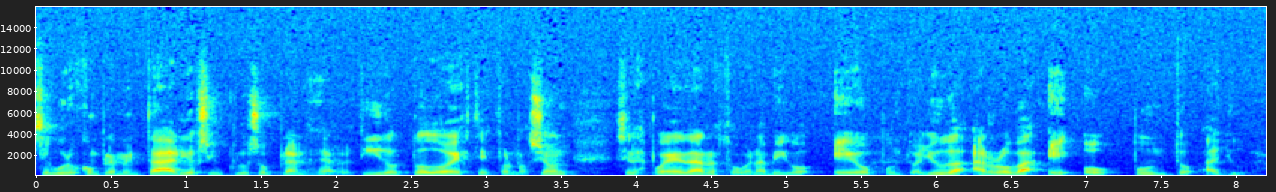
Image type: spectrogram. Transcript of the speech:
seguros complementarios, incluso planes de retiro, toda esta información se las puede dar nuestro buen amigo eo.ayuda, arroba eo.ayuda.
